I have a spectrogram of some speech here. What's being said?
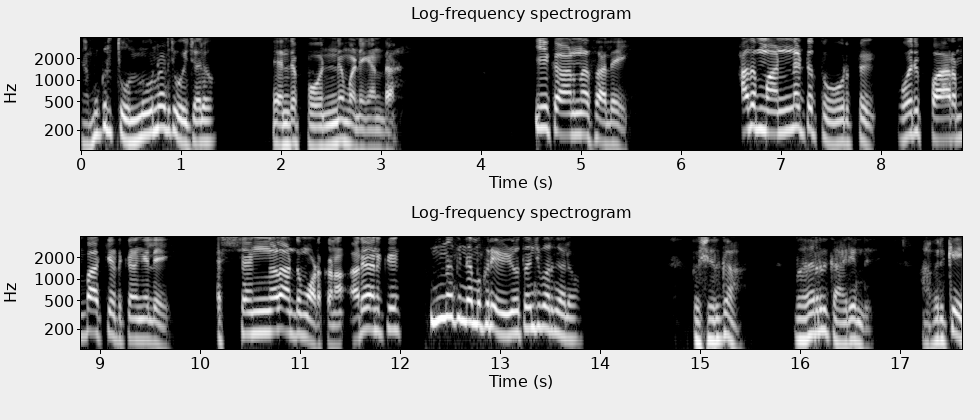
നമുക്കൊരു തൊണ്ണൂറിനോട് ചോദിച്ചാലോ? എന്റെ പൊന്ന് മണികണ്ട ഈ കാണുന്ന സ്ഥലേ അത് മണ്ണിട്ട് തൂർത്ത് ഒരു പറമ്പാക്കി എടുക്കണമെങ്കിലേ ലക്ഷങ്ങളാണ്ട് മുടക്കണം. അറിയോ എനിക്ക് എന്നാ പിന്നെ നമുക്കൊരു എഴുപത്തഞ്ച് പറഞ്ഞാലോ? ബഷീർക്ക വേറൊരു കാര്യമുണ്ട് അവർക്കേ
